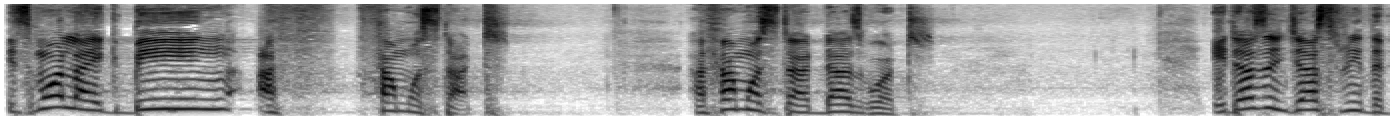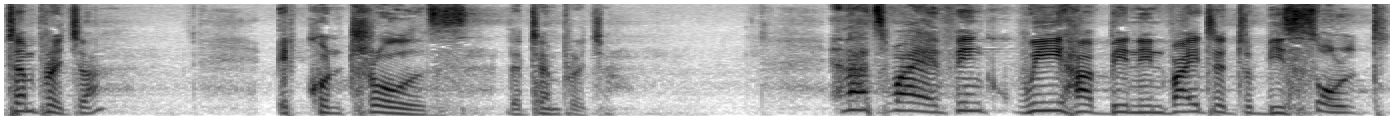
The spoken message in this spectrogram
It's more like being a thermostat. A thermostat does what? It doesn't just read the temperature, it controls the temperature. And that's why I think we have been invited to be salt.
